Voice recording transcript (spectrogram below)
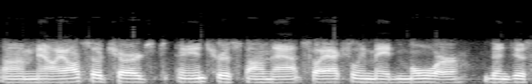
Um, now I also charged interest on that, so I actually made more than just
